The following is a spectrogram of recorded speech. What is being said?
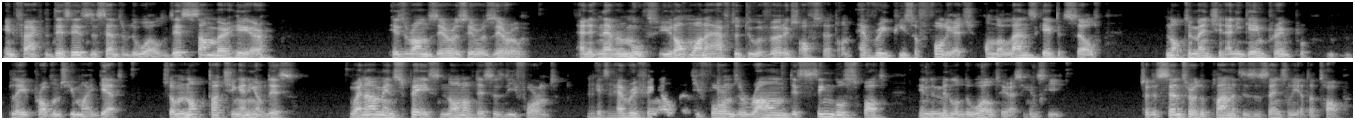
In fact, this is the center of the world. This somewhere here is around zero, zero, zero, and it never moves. You don't want to have to do a vertex offset on every piece of foliage on the landscape itself, not to mention any gameplay problems you might get. So I'm not touching any of this. When I'm in space, none of this is deformed. Mm-hmm. It's everything else that deforms around this single spot in the middle of the world here, as you can see. So the center of the planet is essentially at the top,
